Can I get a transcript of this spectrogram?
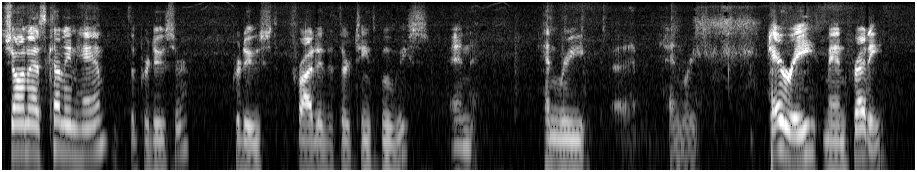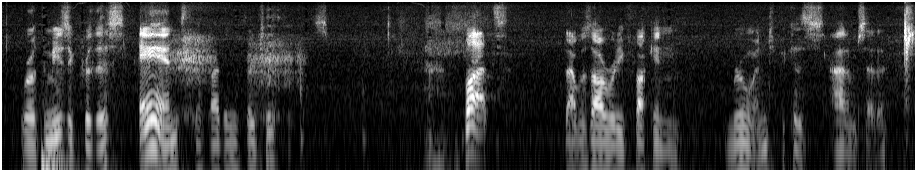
Sean S. Cunningham, the producer, produced Friday the Thirteenth movies, and Henry, uh, Henry, Harry Manfredi wrote the music for this and the Friday the Thirteenth movies. But that was already fucking ruined because Adam said it.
